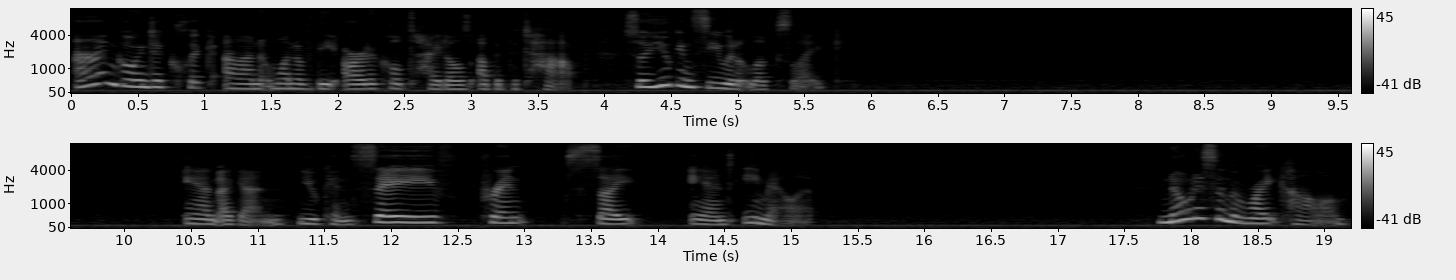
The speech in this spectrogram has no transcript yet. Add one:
I'm going to click on one of the article titles up at the top so you can see what it looks like. And again, you can save, print, cite, and email it. Notice in the right column,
